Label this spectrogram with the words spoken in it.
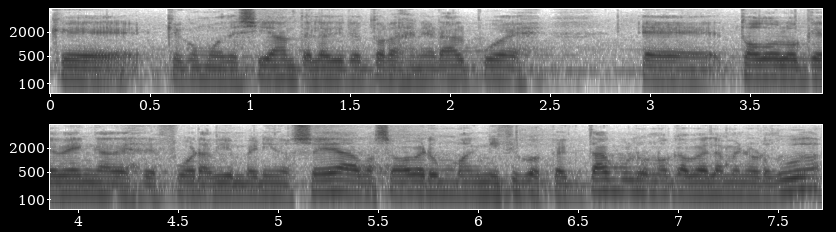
que, como decía antes la directora general, pues eh, todo lo que venga desde fuera, bienvenido sea. Se va a ver un magnífico espectáculo, no cabe la menor duda,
